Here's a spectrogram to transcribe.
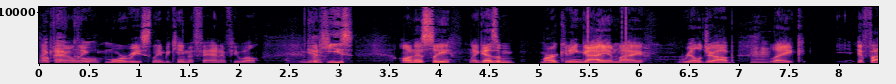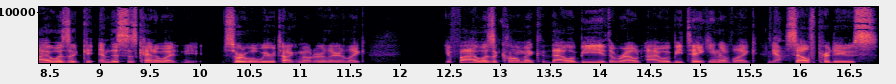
Like Okay, I only cool. more recently became a fan, if you will. Yeah. But he's honestly like as a marketing guy in my real job, Mhm. like if I was a and this is kind of what sort of what we were talking about earlier, like if I was a comic, that would be the route I would be taking of like Yeah. self-produce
